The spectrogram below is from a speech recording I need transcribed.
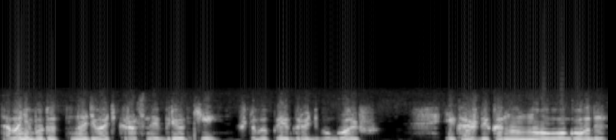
Там они будут надевать красные брюки, чтобы поиграть в гольф, и каждый канун Нового года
